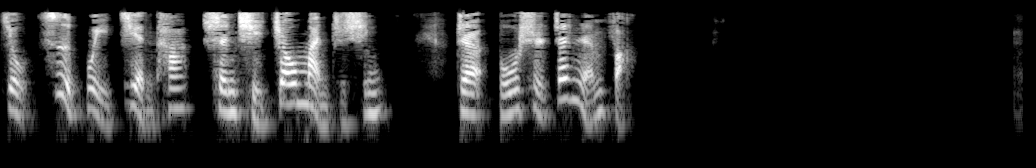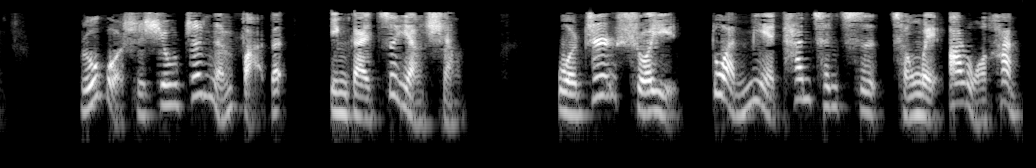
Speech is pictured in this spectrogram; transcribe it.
就自贵见他，生起骄慢之心，这不是真人法。如果是修真人法的，应该这样想：我之所以断灭贪嗔痴，成为阿罗汉。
